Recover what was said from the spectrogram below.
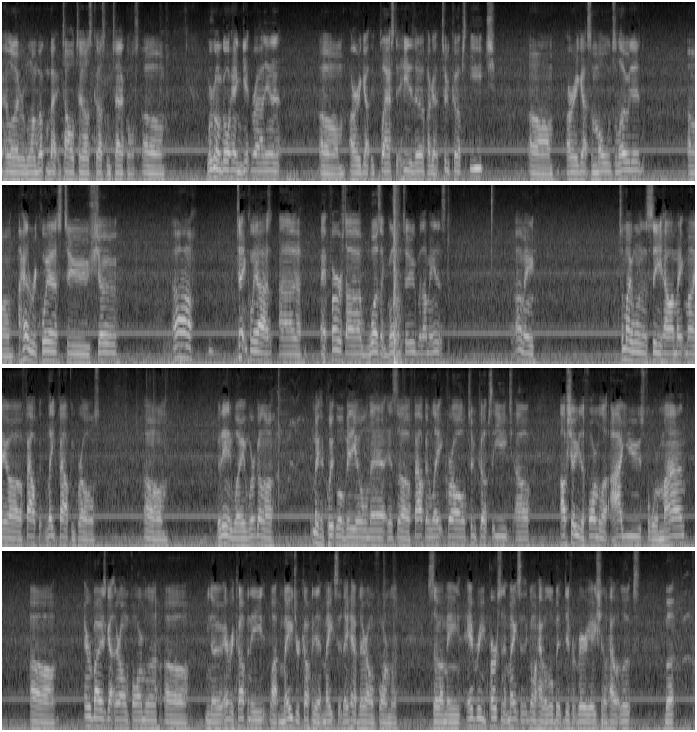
hello everyone. Welcome back to tall tales custom tackles. Um, we're gonna go ahead and get right in it. Um, I already got the plastic heated up. I got two cups each. Um, already got some molds loaded. Um, I had a request to show uh, technically I, I at first I wasn't going to but I mean it's I mean somebody wanted to see how I make my uh, falcon late falcon craws um, but anyway we're gonna make a quick little video on that. It's a falcon lake craw two cups each. I'll I'll show you the formula I use for mine. Uh, everybody's got their own formula. Uh, you know every company like major company that makes it they have their own formula. So I mean every person that makes it they're gonna have a little bit different variation of how it looks. But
